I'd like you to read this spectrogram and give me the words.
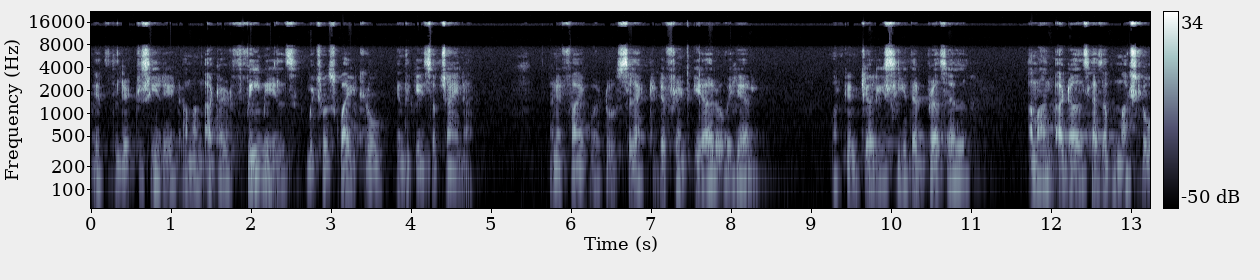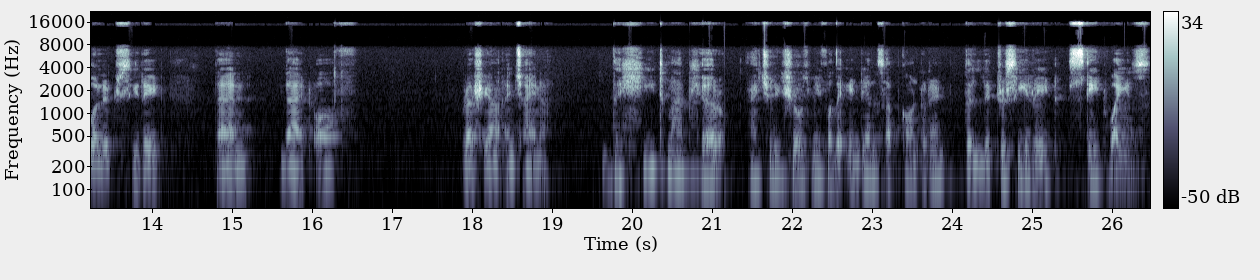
it's the literacy rate among adult females which was quite low in the case of China. And if I were to select a different year over here, one can clearly see that Brazil among adults has a much lower literacy rate than that of Russia and China. The heat map here actually shows me for the Indian subcontinent the literacy rate state-wise.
